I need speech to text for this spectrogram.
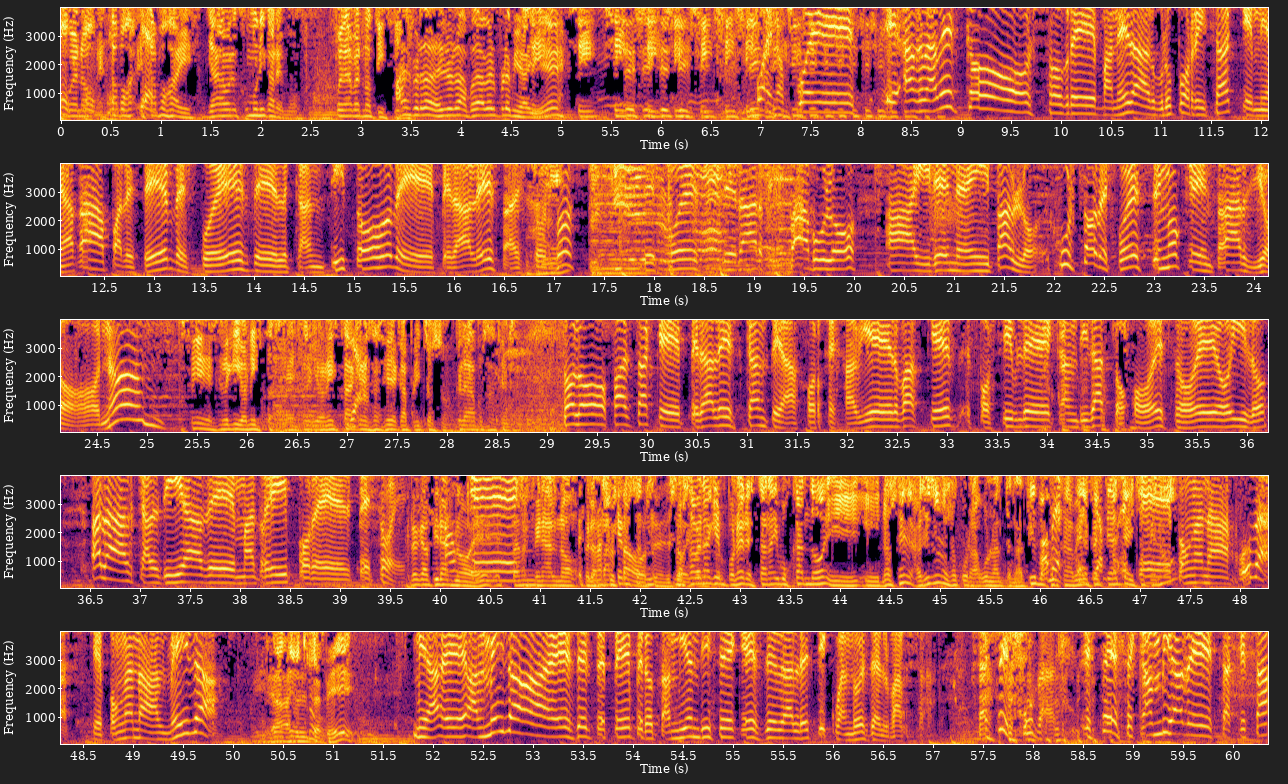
Bueno, estamos, estamos ahí. Ya comunicaremos. Puede haber noticias. Ah, es verdad, es verdad, puede haber premio ahí, ¿eh? sí, sí, sí, sí, sí, sí, sí, Bueno, sí, sí, pues sí, sí, sí, sí, sí, sí, eh, sí. agradezco sobremanera al grupo Risa que me haga aparecer después del cantito de Perales a estos dos. Después de dar pábulo a Irene y Pablo. Justo después tengo que entrar yo, ¿no? Sí, es el guionista, es el guionista Ya. que es así de caprichoso. ¿Qué le vamos a hacer? Solo falta que Perales cante a Jorge Javier Vázquez, posible candidato, o eso he oído, a la alcaldía de Madrid por el PSOE. Creo que al final no, ¿eh? Están, Al final no, están pero más que no, asustados. el no PSOE saben a quién poner, están ahí buscando y, y no sé, a ver si se nos ocurre alguna alternativa. Hombre, Jorge Javier que- efectivamente ha dicho que no. pongan a Judas, que pongan a Almeida. Ya es el PP. Mira, eh, Almeida es del PP, pero también dice que es del Atleti cuando es del Barça. Este es Judas. Este se cambia de chaqueta,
